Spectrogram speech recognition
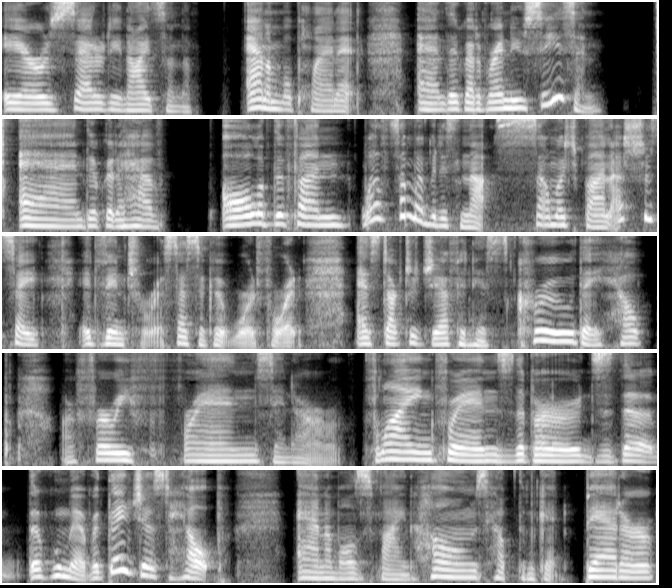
airs Saturday nights on the Animal Planet, and they've got a brand new season. And they're going to have all of the fun. Well, some of it is not so much fun. I should say adventurous. That's a good word for it. As Dr. Jeff and his crew, they help our furry friends and our flying friends, the birds, the, the whomever. They just help animals find homes, help them get better,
